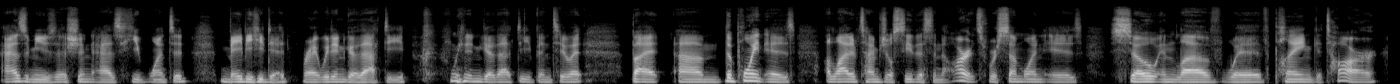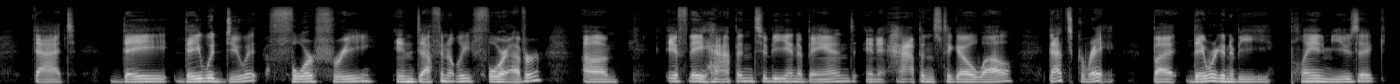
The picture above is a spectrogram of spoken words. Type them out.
as a musician as he wanted. Maybe he did, right? We didn't go that deep. we didn't go that deep into it. But um, the point is, a lot of times you'll see this in the arts where someone is so in love with playing guitar that they they would do it for free indefinitely forever. Um, if they happen to be in a band and it happens to go well, that's great. But they were going to be playing music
